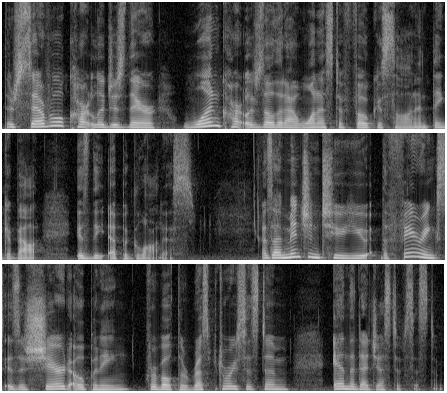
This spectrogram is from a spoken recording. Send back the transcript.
There's several cartilages there. One cartilage though that I want us to focus on and think about is the epiglottis. As I mentioned to you, the pharynx is a shared opening for both the respiratory system and the digestive system.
